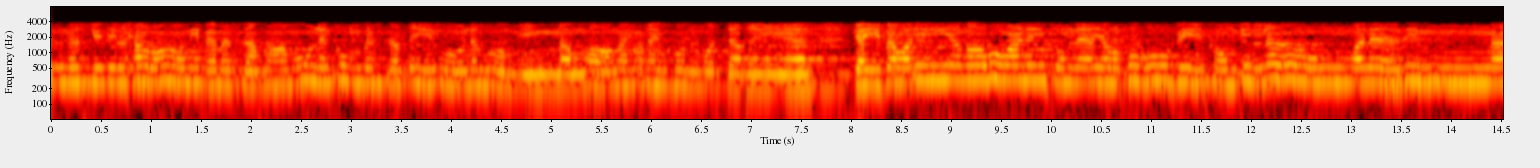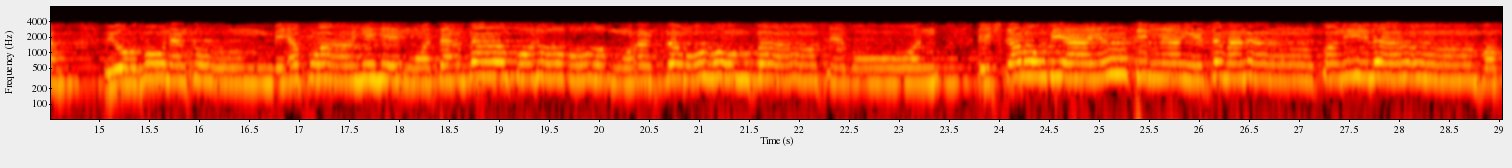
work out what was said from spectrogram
المسجد الحرام فما استقاموا لكم فاستقيموا لهم. إن الله يحب المتقين. كيف وإن يظهروا عليكم لا يرقبوا فيكم إلا ولا ذمة. يرضونكم بأفواههم وتأبى قلوبهم وأكثرهم فاسقون. اشتروا بآيات الله ثمنا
